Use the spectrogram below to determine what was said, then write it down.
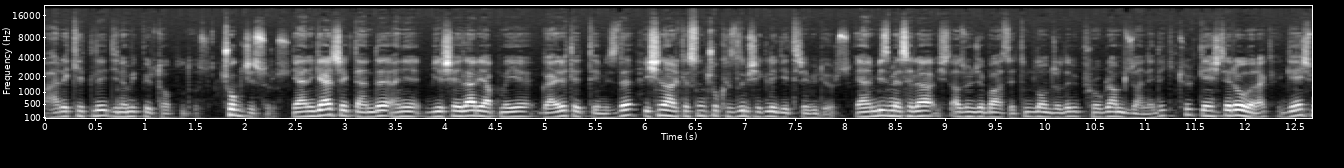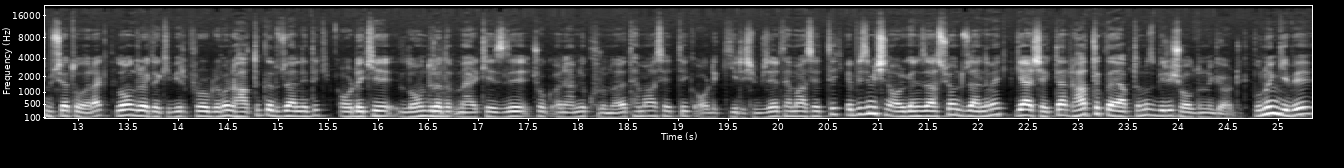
hareketli, dinamik bir topluluğuz. Çok cesuruz. Yani gerçekten de hani bir şeyler yapmayı gayret ettiğimizde işin arkasını çok hızlı bir şekilde getirebiliyoruz. Yani biz mesela işte az önce bahsettim Londra'da bir program düzenledik. Türk gençleri olarak, genç müsiyat olarak Londra'daki bir programı rahatlıkla düzenledik. Oradaki Londra'da merkezli çok önemli kurumlara temas ettik. Oradaki girişimcilere temas ettik ve bizim için organizasyon düzenlemek gerçekten rahatlıkla yaptığımız bir iş olduğunu gördük. Bunun gibi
